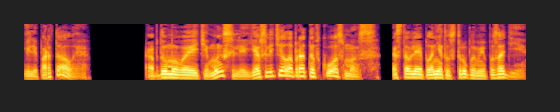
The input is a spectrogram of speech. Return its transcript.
или порталы. Обдумывая эти мысли, я взлетел обратно в космос, оставляя планету с трупами позади.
